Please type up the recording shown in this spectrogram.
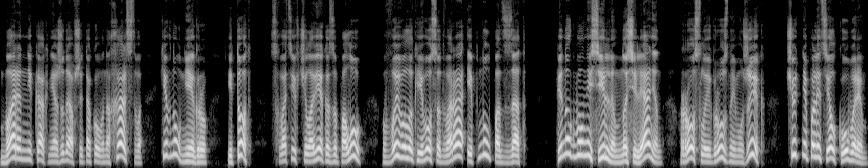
Барин, никак не ожидавший такого нахальства, кивнул негру, и тот, схватив человека за полу, выволок его со двора и пнул под зад. Пинок был не сильным, но селянин, рослый и грузный мужик, чуть не полетел кубарем.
